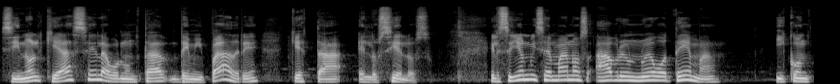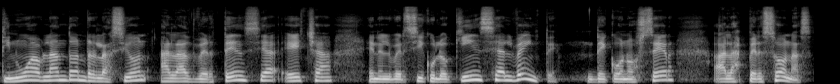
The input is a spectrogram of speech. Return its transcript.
sino el que hace la voluntad de mi Padre que está en los cielos. El Señor, mis hermanos, abre un nuevo tema y continúa hablando en relación a la advertencia hecha en el versículo 15 al 20 de conocer a las personas,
